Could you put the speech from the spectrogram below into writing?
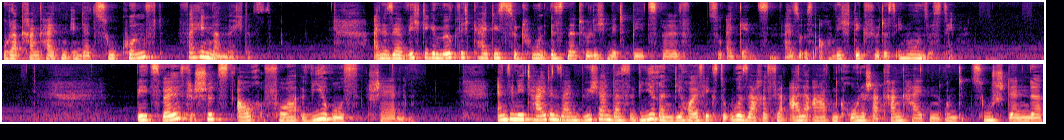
oder Krankheiten in der Zukunft verhindern möchtest. Eine sehr wichtige Möglichkeit, dies zu tun, ist natürlich mit B12 zu ergänzen. Also ist auch wichtig für das Immunsystem. B12 schützt auch vor Virusschäden. Anthony teilt in seinen Büchern, dass Viren die häufigste Ursache für alle Arten chronischer Krankheiten und Zustände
